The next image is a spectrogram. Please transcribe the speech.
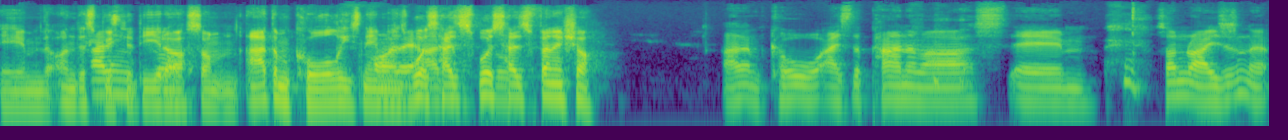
um, the Undisputed Adam Era Cole. or something. Adam Cole, his name Oh, is. right, What's Adam his What's Cole. his finisher? Adam Cole as the Panama um, Sunrise, isn't it?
